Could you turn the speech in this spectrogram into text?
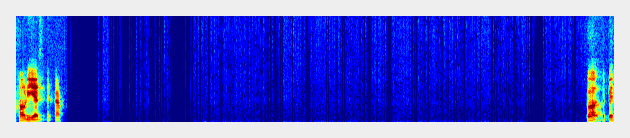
เข้าเรียนนะครับก็จะเป็น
